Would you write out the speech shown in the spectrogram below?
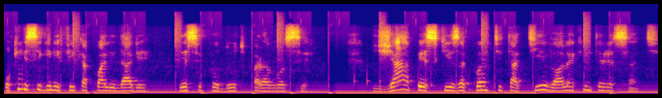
o que significa a qualidade desse produto para você. Já a pesquisa quantitativa, olha que interessante,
